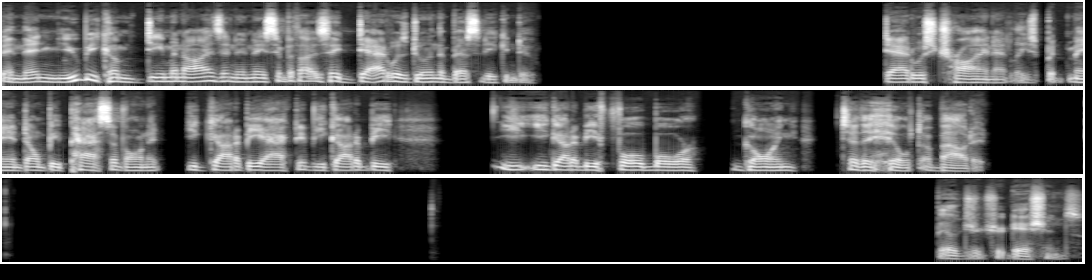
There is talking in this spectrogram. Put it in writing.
and then you become demonized and then they sympathize, say, Dad was doing the best that he can do. Dad was trying at least, but man, don't be passive on it. You got to be active. You got to be, you, you got to be full bore going to the hilt about it. Build your traditions.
